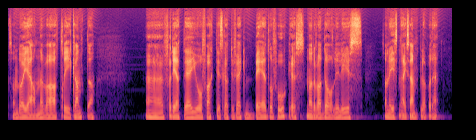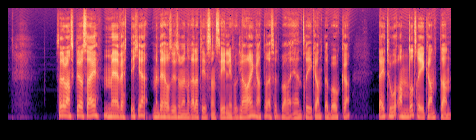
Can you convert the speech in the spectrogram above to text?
som da gjerne var trikanta. Eh, fordi at det gjorde faktisk at du fikk bedre fokus når det var dårlig lys. Sånn viste noen eksempler på det. Så det er vanskelig å si, vi vet ikke, men det høres ut som en relativt sannsynlig forklaring, at det slett bare er en av boka. De to andre trikantene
